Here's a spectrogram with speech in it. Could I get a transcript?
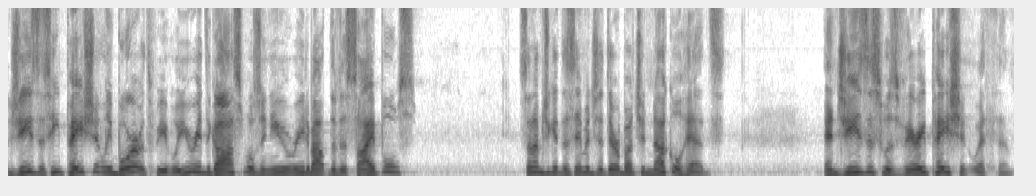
Jesus, he patiently bore with people. You read the Gospels and you read about the disciples. Sometimes you get this image that they're a bunch of knuckleheads. And Jesus was very patient with them.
